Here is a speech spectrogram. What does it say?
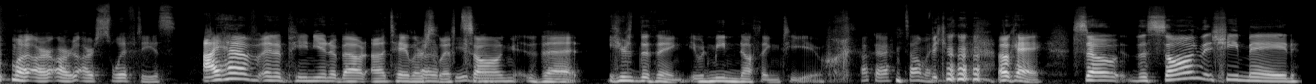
are, are, are Swifties. I have an opinion about a Taylor An Swift opinion. song that. Here's the thing: it would mean nothing to you. Okay, tell me. okay, so the song that she made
